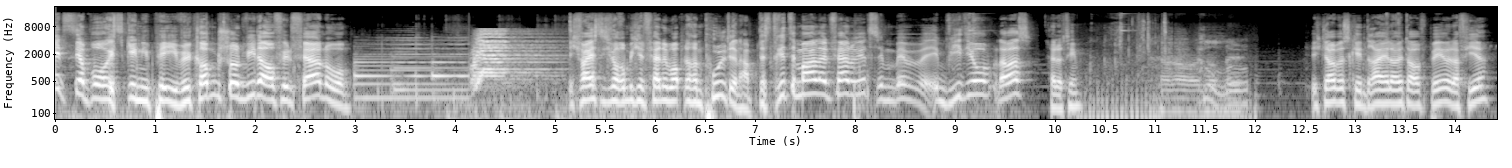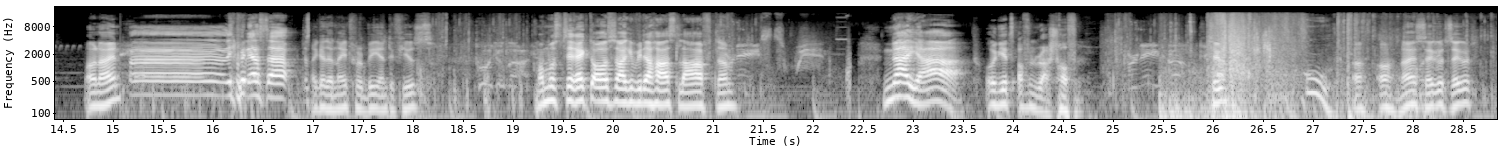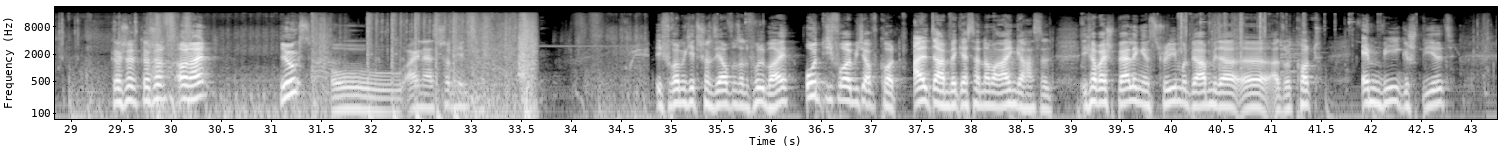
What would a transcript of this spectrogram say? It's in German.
It's your boy Skinny P. Willkommen schon wieder auf Inferno. Ich weiß nicht, warum ich Inferno überhaupt noch im Pool drin habe. Das dritte Mal Inferno jetzt im, im, im Video, oder was? Hello, Team. Ich glaube, es gehen drei Leute auf B oder vier. Oh nein. Äh, ich bin erster. I got a nade for B and defuse. Man muss direkt Aussage, wie der Haas laft, ne? Naja. Und jetzt auf den Rush hoffen. Two. Uh. Oh, oh, nice. Sehr gut, sehr gut. Komm schon, komm schon. Oh nein. Jungs. Oh, einer ist schon hinten. Ich freue mich jetzt schon sehr auf unseren Fullbuy. Und ich freue mich auf COD. Alter, haben wir gestern nochmal reingehasselt. Ich war bei Sperling im Stream und wir haben wieder, äh, also COD MW gespielt.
